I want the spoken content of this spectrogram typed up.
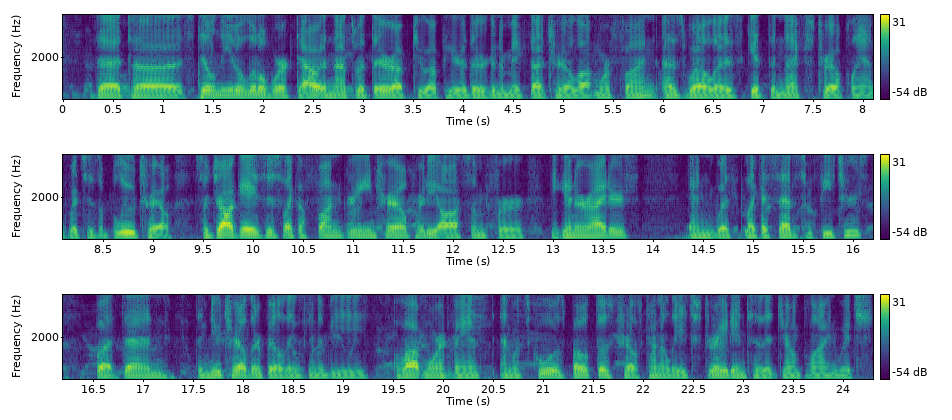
that uh, still need a little worked out. And that's what they're up to up here. They're going to make that trail a lot more fun, as well as get the next trail planned, which is a blue trail. So Jog A is just like a fun green trail, pretty awesome for beginner riders. And with, like I said, some features. But then the new trail they're building is going to be a lot more advanced. And what's cool is both those trails kind of lead straight into the jump line, which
